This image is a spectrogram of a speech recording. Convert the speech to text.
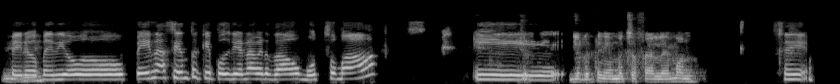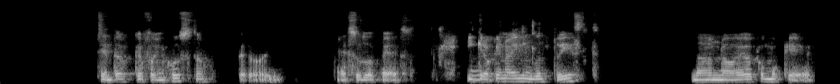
pero me dio pena, siento que podrían haber dado mucho más. Y Yo le tenía mucha fe a Lemon. sí, Siento que fue injusto, pero eso es lo que es. Y creo que no hay ningún twist. No, no veo como que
